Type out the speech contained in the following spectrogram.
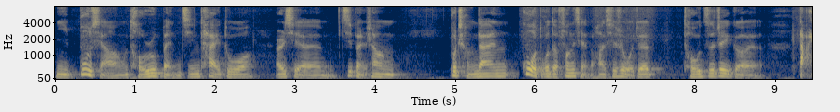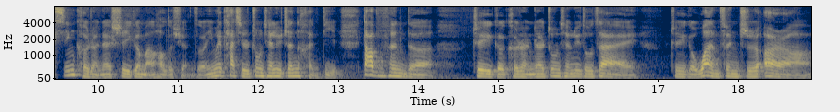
你不想投入本金太多，而且基本上不承担过多的风险的话，其实我觉得投资这个打新可转债是一个蛮好的选择，因为它其实中签率真的很低，大部分的这个可转债中签率都在这个万分之二啊、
